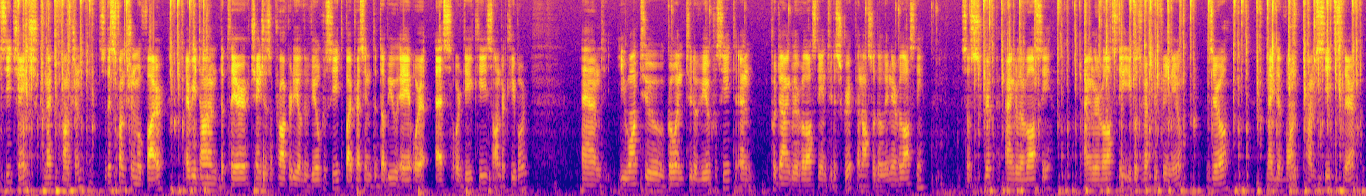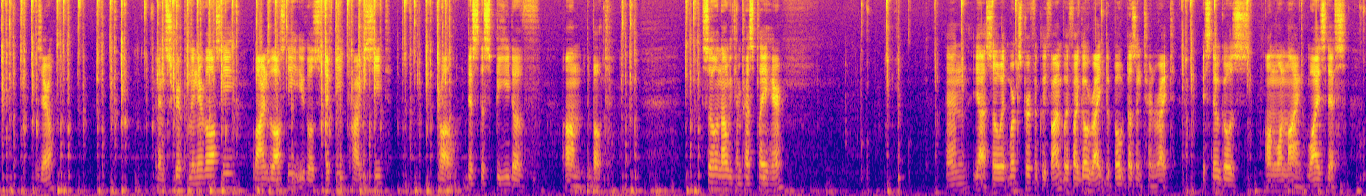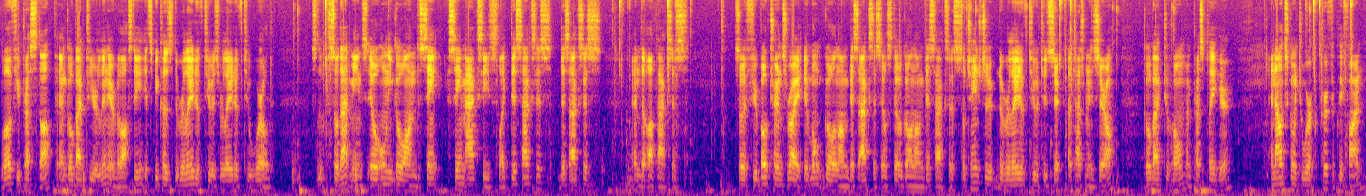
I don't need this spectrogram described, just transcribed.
seat change connect function. So this function will fire every time the player changes a property of the vehicle seat by pressing the W, A, or S or D keys on their keyboard. And you want to go into the vehicle seat and put the angular velocity into the script and also the linear velocity. So script angular velocity, angular velocity equals vector 3 new, 0, negative 1 times seat steer, 0. And then script linear velocity, line velocity equals 50 times seat for all. This is the speed of um, the boat. So now we can press play here. And yeah so it works perfectly fine but if I go right the boat doesn't turn right. It still goes on one line. Why is this? Well if you press stop and go back to your linear velocity it's because the relative to is relative to world. So, so that means it'll only go on the same same axes like this axis this axis and the up axis so if your boat turns right, it won't go along this axis, it'll still go along this axis. So change the, the relative to, to zi attachment 0. Go back to home and press play here. And now it's going to work perfectly fine.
